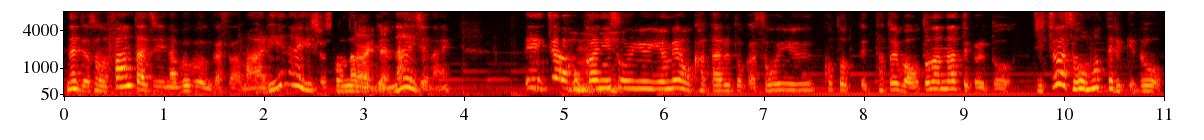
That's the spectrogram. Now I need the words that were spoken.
なんていうのそのファンタジーな部分がさ、まあありえないでしょ、そんなのってないじゃない？で、じゃあ他にそういう夢を語るとか、そういうことって、例えば大人になってくると、実はそう思ってるけど、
